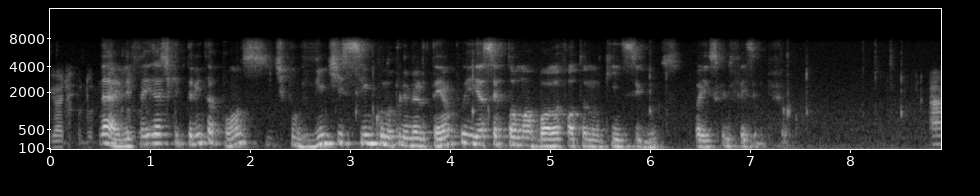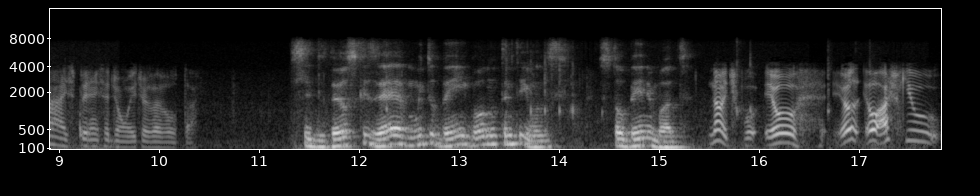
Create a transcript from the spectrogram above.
Ganhou, tipo, do... Não, ele fez acho que 30 pontos, tipo 25 no primeiro tempo e acertou uma bola faltando 15 segundos. Foi isso que ele fez aquele jogo. Ah, a experiência John Waiters vai voltar. Se Deus quiser, muito bem, igual no 31. Estou bem animado. Não, tipo, eu, eu, eu acho que o,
